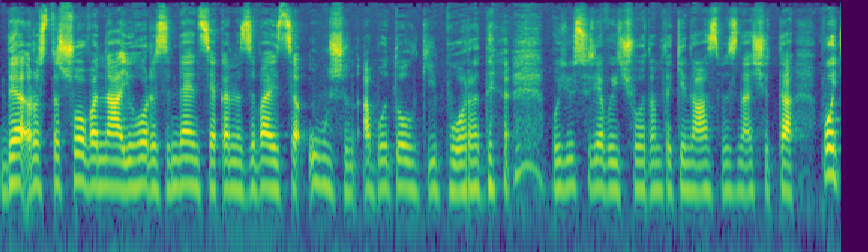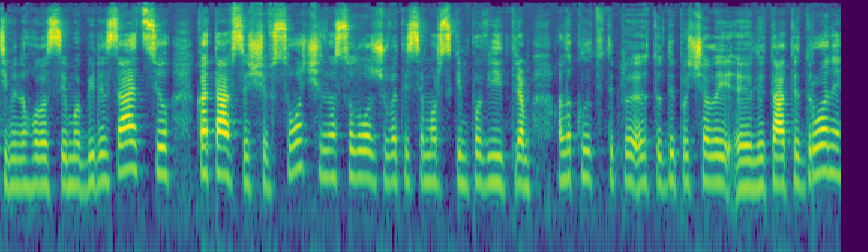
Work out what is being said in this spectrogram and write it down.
де розташована його резиденція, яка називається Ужин або Долгі Бороди. Боюсь уявити, чого там такі назви. Значить, та потім він оголосив мобілізацію, катався ще в Сочі, насолоджуватися морським повітрям. Але коли туди, туди почали е, літати дрони,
